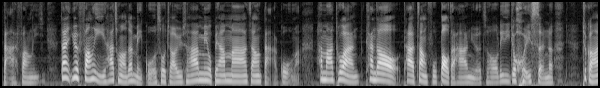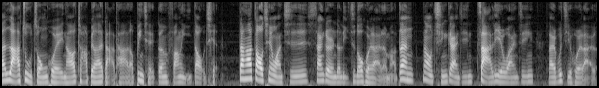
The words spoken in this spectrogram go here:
打方怡。但因为方怡她从小在美国受教育，所以她没有被她妈这样打过嘛。她妈突然看到她的丈夫暴打她的女儿之后，丽丽就回神了，就赶快拉住钟辉，然后叫他不要再打她，然后并且跟方怡道歉。当他道歉完，其实三个人的理智都回来了嘛，但那种情感已经炸裂完，已经来不及回来了。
